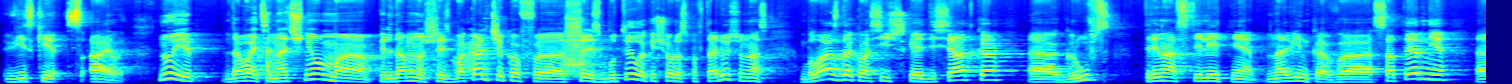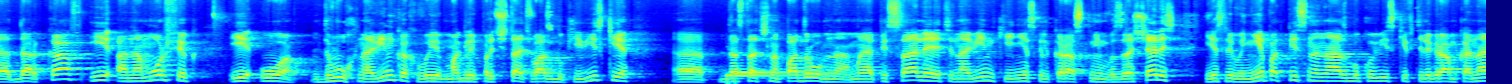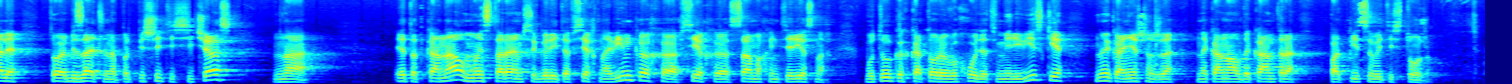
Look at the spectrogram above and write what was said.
виски с Айлы. Ну и давайте начнем. Передо мной 6 бокальчиков, 6 бутылок. Еще раз повторюсь, у нас Блазда, классическая десятка, Грувс, 13-летняя новинка в Сатерне, э, Cave и Anamorphic. И о двух новинках вы могли прочитать в азбуке виски. Э, достаточно подробно мы описали эти новинки и несколько раз к ним возвращались. Если вы не подписаны на азбуку виски в телеграм-канале, то обязательно подпишитесь сейчас на этот канал. Мы стараемся говорить о всех новинках, о всех э, самых интересных бутылках, которые выходят в мире виски. Ну и, конечно же, на канал Декантера подписывайтесь тоже.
